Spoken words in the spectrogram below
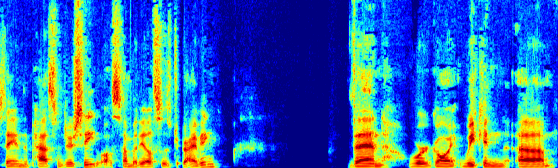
say in the passenger seat while somebody else is driving, then we're going, we can um,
